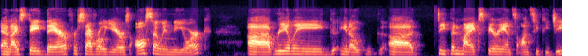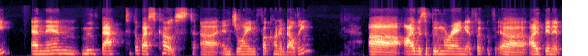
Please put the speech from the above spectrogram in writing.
and I stayed there for several years, also in New York. Uh, really, you know, uh, deepened my experience on CPG, and then moved back to the West Coast uh, and joined Foote Cone Belding. Uh, I was a boomerang at. Uh, I've been at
